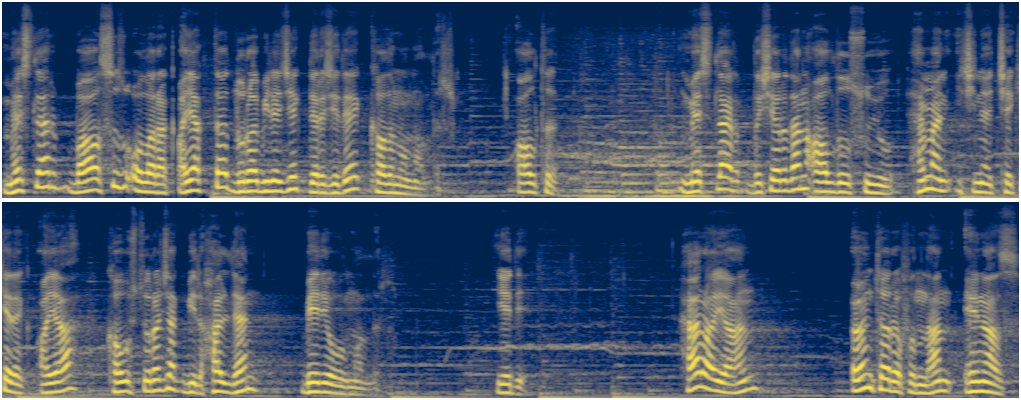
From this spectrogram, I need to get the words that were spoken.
Mesler bağımsız olarak ayakta durabilecek derecede kalın olmalıdır. 6. Mesler dışarıdan aldığı suyu hemen içine çekerek ayağa kavuşturacak bir halden beri olmalıdır. 7. Her ayağın ön tarafından en az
